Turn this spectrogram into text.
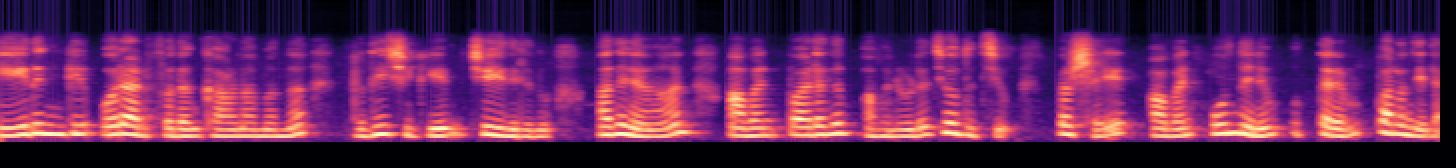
ഏതെങ്കിലും ഒരത്ഭുതം കാണാമെന്ന് പ്രതീക്ഷിക്കുകയും ചെയ്തിരുന്നു. അതിനാൽ അവൻ പലതും അവനോട് ചോദിച്ചു. പക്ഷേ അവൻ ഒന്നിനും ഉത്തരം പറഞ്ഞില്ല.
